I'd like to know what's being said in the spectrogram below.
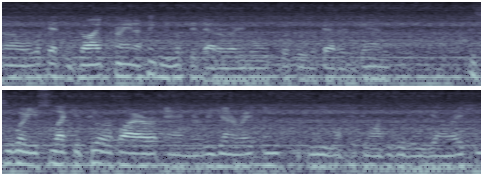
Uh, we'll look at the Dri-Train. I think we looked at that already, but we'll quickly look at it again. This is where you select your purifier and your regeneration if you, need, if you want to do the regeneration.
